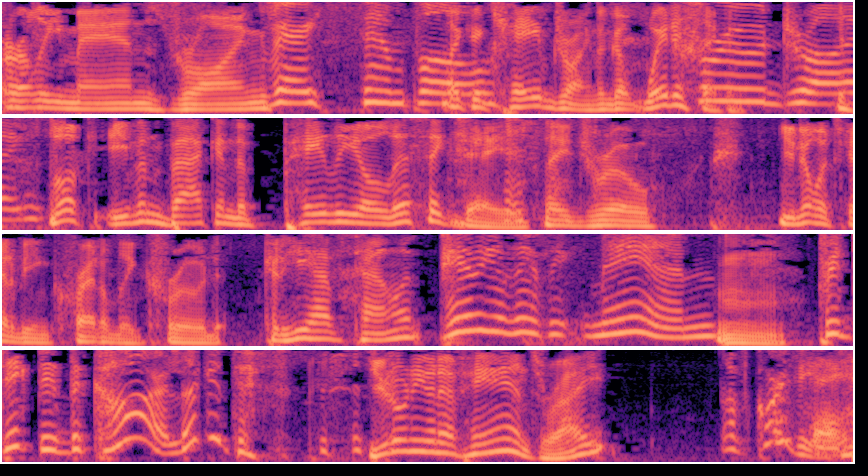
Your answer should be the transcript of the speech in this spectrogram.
early man's drawings, Very simple. like a cave drawing. They go, wait a second, Crude drawings. look, even back in the Paleolithic days, they drew. You know, it's got to be incredibly crude. Could he have talent? Paleolithic man Hmm. predicted the car. Look at this. You don't even have hands, right? Of course he has have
